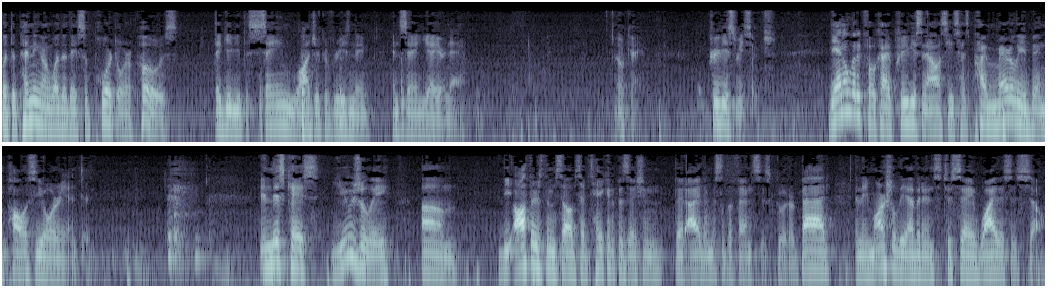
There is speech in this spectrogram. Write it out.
But depending on whether they support or oppose, they give you the same logic of reasoning and saying yay or nay. Okay. Previous research. The analytic foci of previous analyses has primarily been policy oriented. In this case, usually um, the authors themselves have taken a position that either missile defense is good or bad, and they marshal the evidence to say why this is so.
